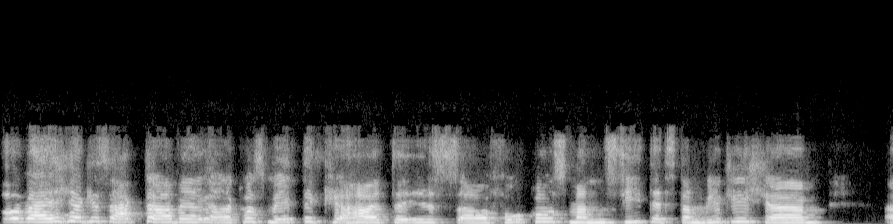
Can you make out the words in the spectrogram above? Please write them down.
weil ich ja gesagt habe, äh, Kosmetik heute ist äh, Fokus. Man sieht jetzt dann wirklich, ähm, äh,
